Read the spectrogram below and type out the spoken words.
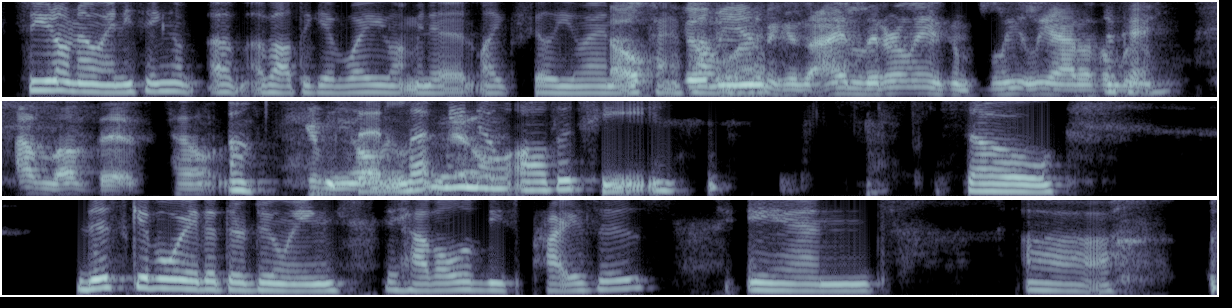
So you don't know anything ab- about the giveaway? You want me to like fill you in? Oh, kind fill me in because I literally am completely out of the okay. loop. I love this. Tell. Oh, give me said, "Let me know all the tea." So this giveaway that they're doing, they have all of these prizes and uh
